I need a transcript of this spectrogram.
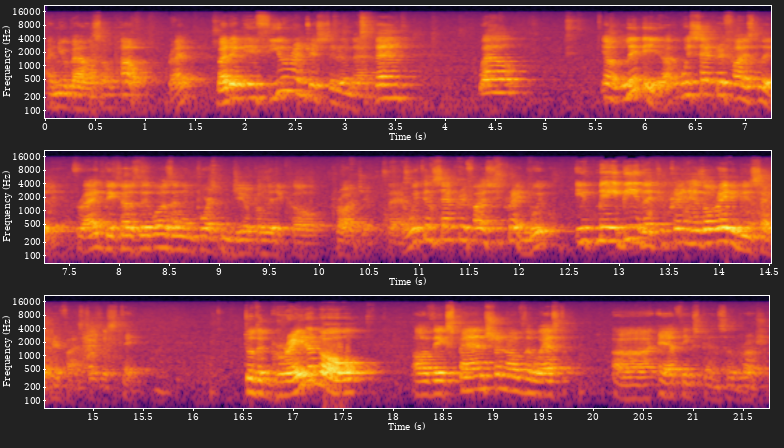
a new balance of power, right? But if, if you're interested in that, then, well, you know, Libya, we sacrificed Libya, right? Because there was an important geopolitical project there. We can sacrifice Ukraine. We, it may be that Ukraine has already been sacrificed as a state to the greater goal of the expansion of the West uh, at the expense of Russia.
